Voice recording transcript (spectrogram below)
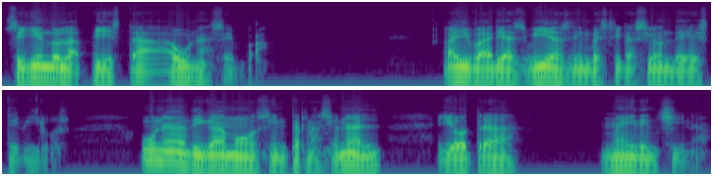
Siguiendo la pista a una cepa. Hay varias vías de investigación de este virus, una digamos internacional y otra made in China.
